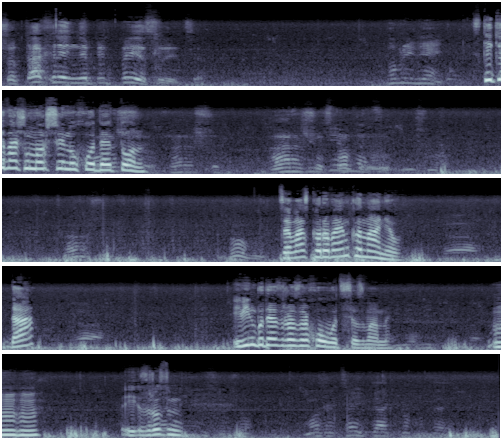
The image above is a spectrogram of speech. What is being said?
що та хрень не підписується. Добрий день. Скільки вашу машину ходить тонн? Хорошо. Хорошо, стоп. Хорошо. Добре. Це вас Коровенко наняв? Да. Да? І він буде розраховуватися з вами. Угу. Зрозумів. Може цей дядько буде.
